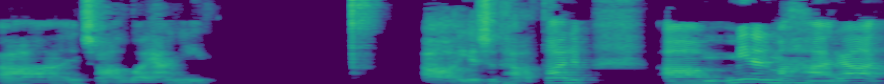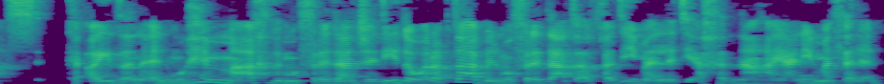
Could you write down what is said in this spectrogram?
آه إن شاء الله يعني آه يجدها الطالب. آه من المهارات أيضا المهمة أخذ مفردات جديدة وربطها بالمفردات القديمة التي أخذناها. يعني مثلا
